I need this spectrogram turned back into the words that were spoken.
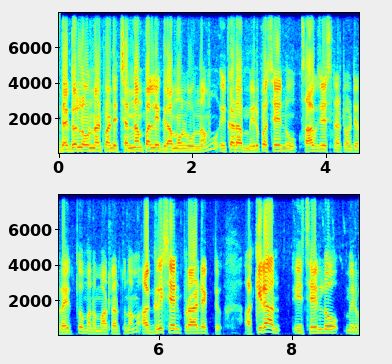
దగ్గరలో ఉన్నటువంటి చెన్నంపల్లి గ్రామంలో ఉన్నాము. ఇక్కడ మిరప చేను సాగు చేసినటువంటి రైతుతో మనం మాట్లాడుతున్నాము. అగ్రిషైన్ ప్రోడక్ట్ అకిరాన్ ఈ చేనులో మిరప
